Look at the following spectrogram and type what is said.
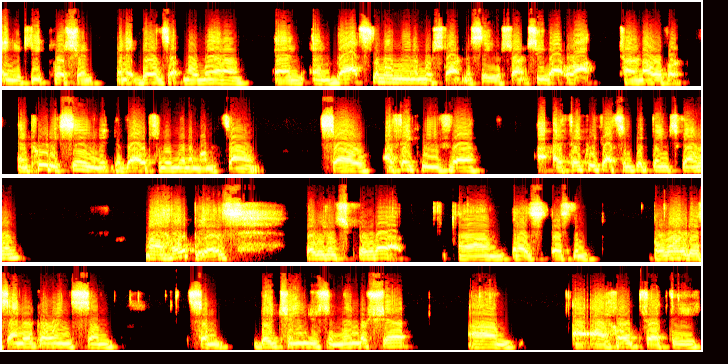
and you keep pushing, and it builds up momentum. And and that's the momentum we're starting to see. We're starting to see that rock turn over and pretty soon it develops momentum on its own. So I think we've uh, I think we've got some good things going. My hope is that we don't screw it up um, as as the board is undergoing some some big changes in membership. Um, I, I hope that the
